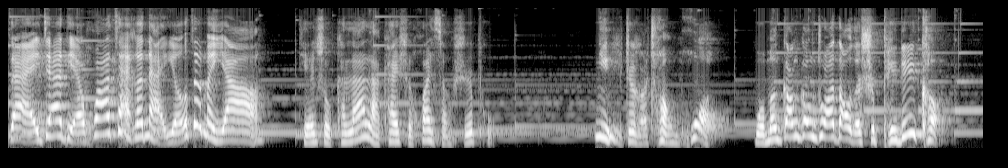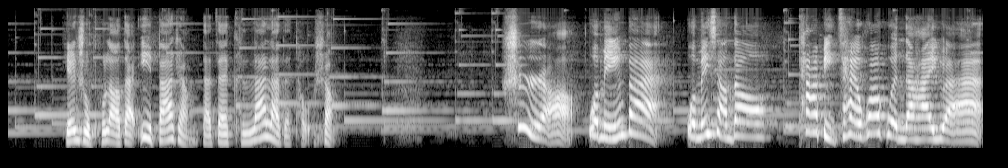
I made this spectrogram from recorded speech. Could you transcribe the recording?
再加点花菜和奶油怎么样？田鼠克拉拉开始幻想食谱。你这个蠢货！我们刚刚抓到的是皮迪克。田鼠普老大一巴掌打在克拉拉的头上。是啊，我明白。我没想到他比菜花滚得还远。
